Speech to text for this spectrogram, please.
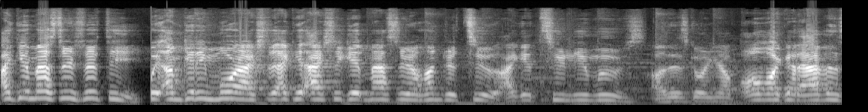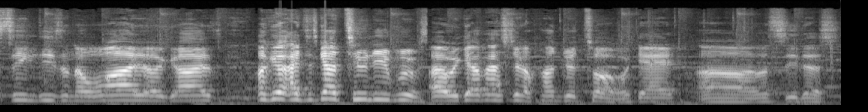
I get Master 50! Wait, I'm getting more actually. I can actually get Master 100 too. I get two new moves. Oh, this is going up. Oh my god, I haven't seen these in a while, guys. Okay, I just got two new moves. Alright, we got Master 112, okay? Uh, let's see this.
